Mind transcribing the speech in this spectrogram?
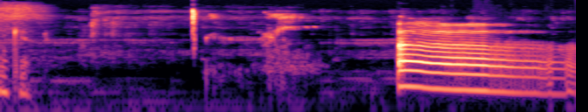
Ok. Euh...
